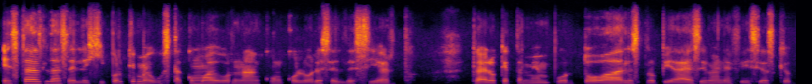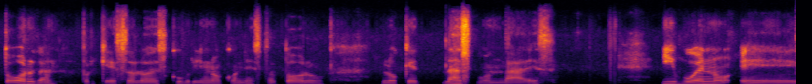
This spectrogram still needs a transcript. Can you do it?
Estas las elegí porque me gusta cómo adornan con colores el desierto. Claro que también por todas las propiedades y beneficios que otorgan, porque eso lo descubrí, ¿no? Con esto, todo lo, que, las bondades. Y bueno, eh,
